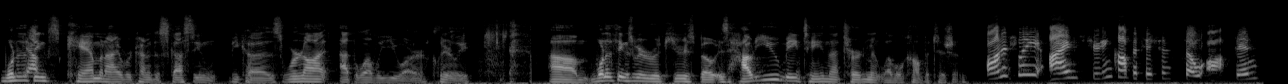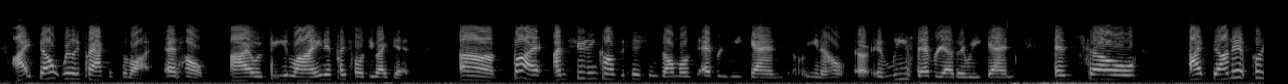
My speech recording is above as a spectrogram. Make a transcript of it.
one of the Yep. things Cam and I were kind of discussing because we're not at the level you are clearly. Um, one of the things we were curious about is how do you maintain that tournament level competition? Honestly, I'm shooting competitions so often, I don't really practice a lot at home. I would be lying if I told you I did. Um, but I'm shooting competitions almost every weekend, you know, or at least every other weekend. And so I've done it for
